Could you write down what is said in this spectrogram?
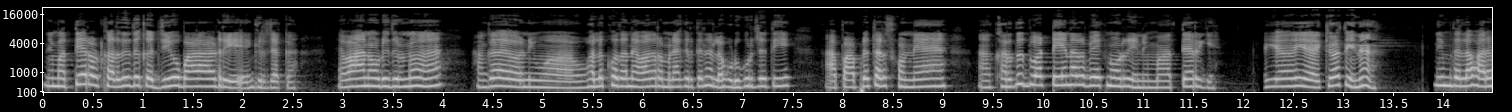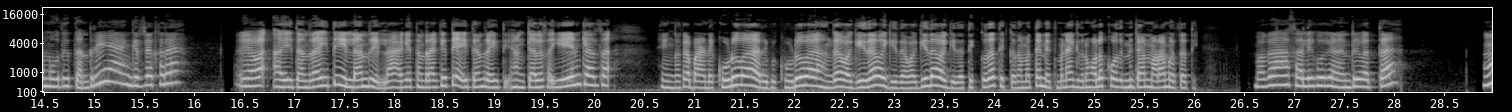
ನಿಮ್ಮ ಅತ್ತೆ ರೊಟ್ಟು ಕರೆದಿದ್ದಕ್ಕೆ ಜೀವ ಭಾಳ ಆಡ್ರಿ ಗಿರ್ಜಕ್ಕ ಯಾವಾಗ ನೋಡಿದ್ರು ಹಂಗೆ ನೀವು ಹೊಲಕ್ಕೆ ಹೋದಾನೆ ಯಾವಾಗಾರ ಮನ್ಯಾಗ ಇರ್ತೇನಲ್ಲ ಹುಡುಗರ ಜೊತೆ, ಆ ಪಾಪಡೆ ತರಿಸ್ಕೊಂಡೆ. ಕರ್ದದ್ದು ಒಟ್ಟು ಏನಾರು ಬೇಕು ನೋಡ್ರಿ ನಿಮ್ಮ ಅತ್ತೆಯರಿಗೆ ಅಯ್ಯೋ ಕೇಳ್ತೀನ? ನಿಮ್ದೆಲ್ಲ ಹೊರೆ ಮುಗ್ದಿತ್ತನ್ರಿ ಗಿರ್ಜಕ್ಕರ ಐತಂದ್ರೆ ಐತಿ, ಇಲ್ಲಾಂದ್ರೆ ಇಲ್ಲ. ಆಗೈತಂದ್ರೆ ಆಗೈತಿ, ಐತಂದ್ರೆ ಐತಿ. ಹಂಗೆ ಕೆಲಸ, ಏನು ಕೆಲಸ? ಹಿಂಗ ಬಾಂಡೆ ಕೊಡುವ, ಅರಿಬಿ ಕೊಡುವ, ಹಂಗೆ ಒಗಿದ ಒಗಿದ ಒಗಿದ ಒಗಿದ, ತಿಕ್ಕದ ತಿಕ್ಕದ. ಮತ್ತೆ ನಿತ್ ಮನ್ಯಾಗ ಹೊಲಕ್ಕೆ ಹೋದ್ರೆ ಜಾನ್ ಮರ ಇರ್ತೈತಿ ಮಗ ಸಾಲಿಗೆ ಹೋಗ್ಯಾನೇನ್ರಿ ಇವತ್ತ? ಹ್ಞೂ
